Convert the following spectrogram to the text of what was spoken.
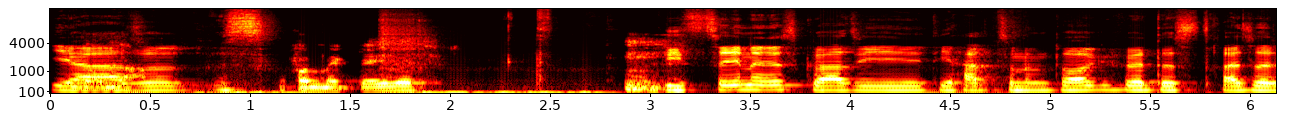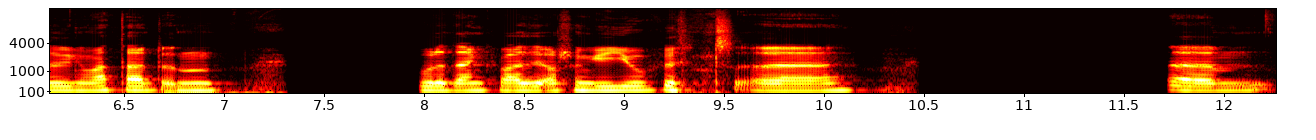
Ja, also von McDavid. Die Szene ist quasi, die hat zu einem Tor geführt, das Dreiseitel gemacht hat und wurde dann quasi auch schon gejubelt. Äh, ähm,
